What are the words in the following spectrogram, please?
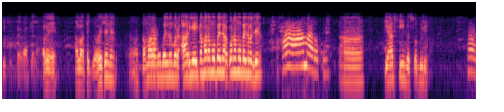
દીપકભાઈ વાઘેલા. હવે હાલો આ થઈ ગયો. હવે છે ને તમારા મોબાઈલ નંબર આ રહ્યા ઈ તમારા મોબાઈલ કોનો મોબાઈલ નંબર છે? હા અમારો છે. ત્યાંસી બસો બે. હા.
